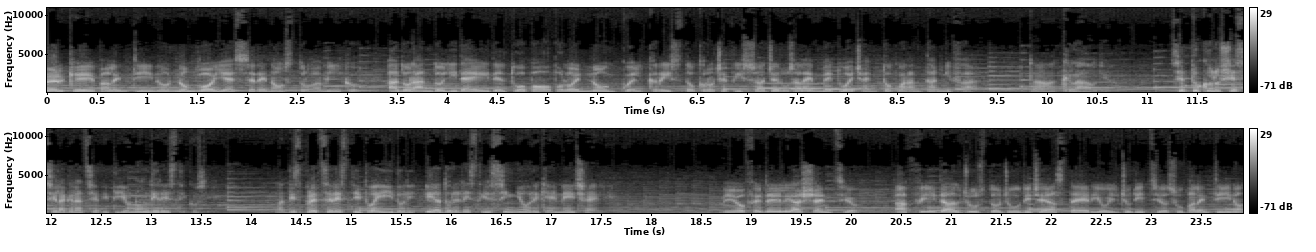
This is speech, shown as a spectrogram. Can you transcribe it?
Perché, Valentino, non vuoi essere nostro amico, adorando gli dei del tuo popolo e non quel Cristo crocefisso a Gerusalemme 240 anni fa? Ah, Claudio, se tu conoscessi la grazia di Dio non diresti così, ma disprezzeresti i tuoi idoli e adoreresti il Signore che è nei cieli. Mio fedele Ascenzio, affida al giusto giudice Asterio il giudizio su Valentino,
